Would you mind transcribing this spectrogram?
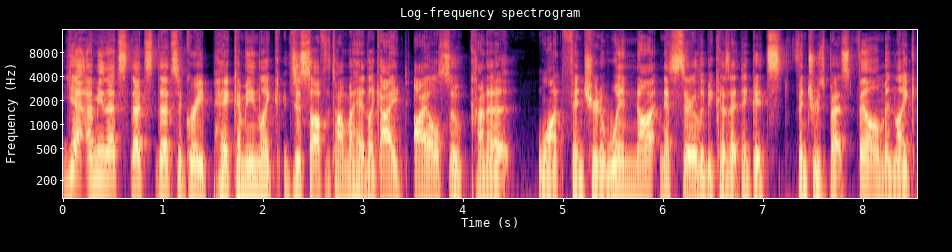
Yeah, I mean that's that's that's a great pick. I mean, like just off the top of my head, like I I also kind of want Fincher to win, not necessarily because I think it's Fincher's best film, and like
